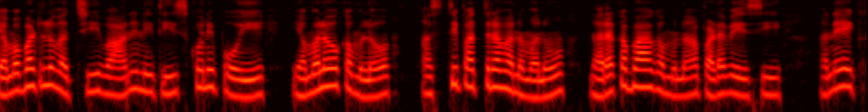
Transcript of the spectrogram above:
యమభటులు వచ్చి వానిని తీసుకొని పోయి యమలోకములో అస్థిపత్రవనమను నరకభాగమున పడవేసి అనేక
